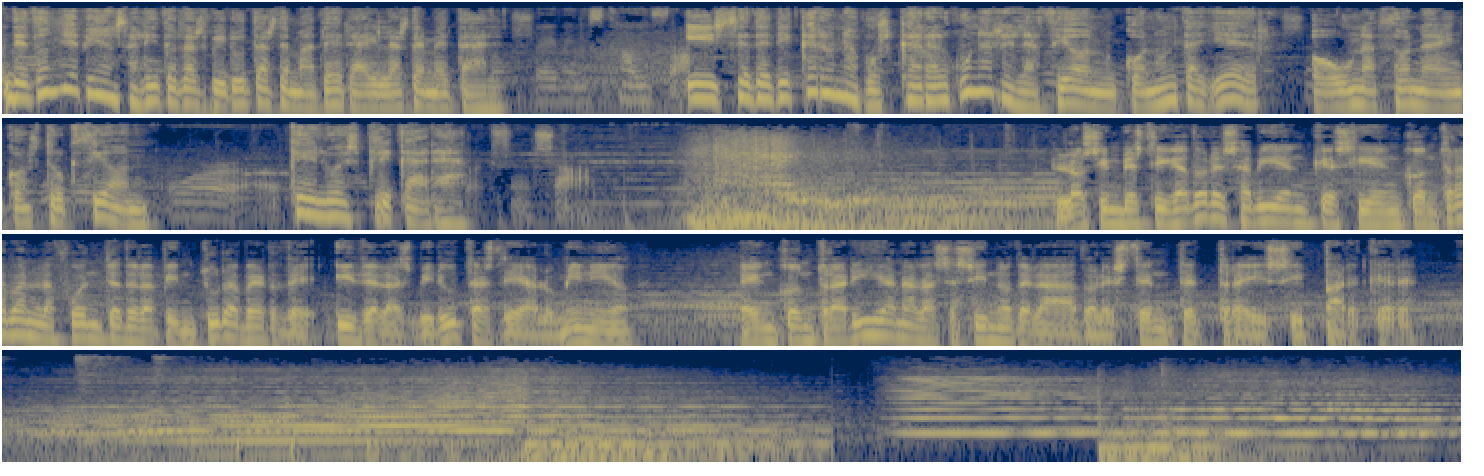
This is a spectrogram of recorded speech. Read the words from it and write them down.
¿De dónde habían salido las virutas de madera y las de metal? Y se dedicaron a buscar alguna relación con un taller o una zona en construcción que lo explicara. Los investigadores sabían que si encontraban la fuente de la pintura verde y de las virutas de aluminio, encontrarían al asesino de la adolescente Tracy Parker.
